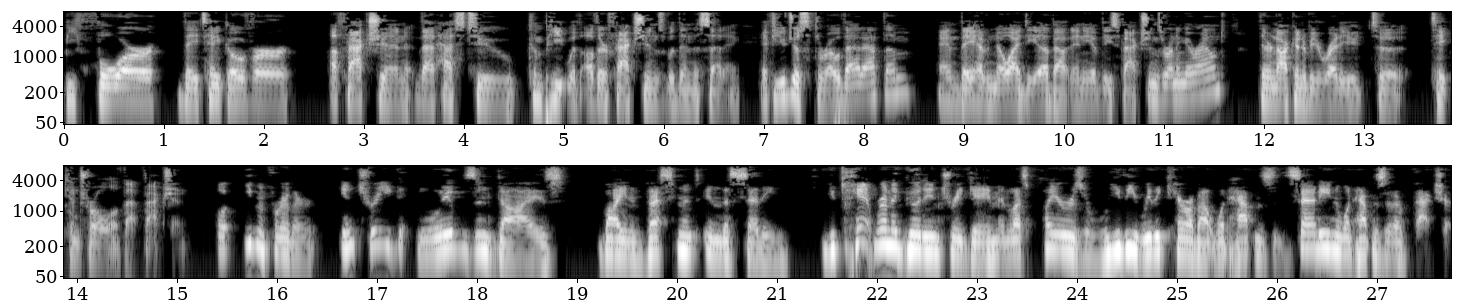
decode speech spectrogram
before they take over a faction that has to compete with other factions within the setting. If you just throw that at them and they have no idea about any of these factions running around, they're not going to be ready to take control of that faction. Well, even further, intrigue lives and dies by investment in the setting. You can't run a good intrigue game unless players really, really care about what happens in the setting and what happens to their faction.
